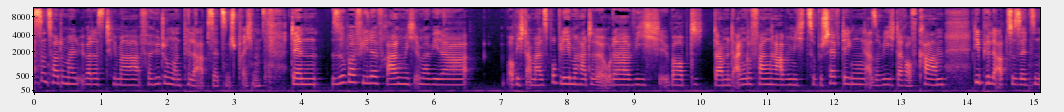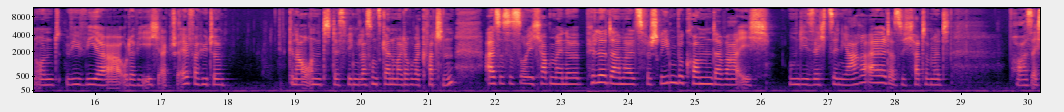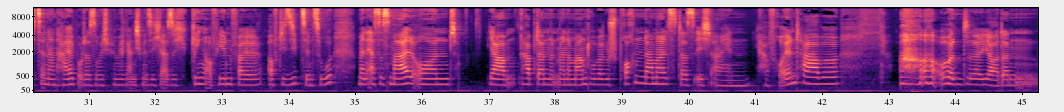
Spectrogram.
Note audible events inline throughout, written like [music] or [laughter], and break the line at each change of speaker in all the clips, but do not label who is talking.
lasst uns heute mal über das Thema Verhütung und Pille absetzen sprechen. Denn super viele fragen mich immer wieder, ob ich damals Probleme hatte oder wie ich überhaupt damit angefangen habe, mich zu beschäftigen, also wie ich darauf kam, die Pille abzusetzen und wie wir oder wie ich aktuell verhüte. Genau, und deswegen lass uns gerne mal darüber quatschen. Also es ist so, ich habe meine Pille damals verschrieben bekommen, da war ich um die 16 Jahre alt, also ich hatte mit boah, 16,5 oder so, ich bin mir gar nicht mehr sicher. Also ich ging auf jeden Fall auf die 17 zu, mein erstes Mal und ja, habe dann mit meiner Mom drüber gesprochen damals, dass ich einen ja, Freund habe. [laughs] und äh, ja, dann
